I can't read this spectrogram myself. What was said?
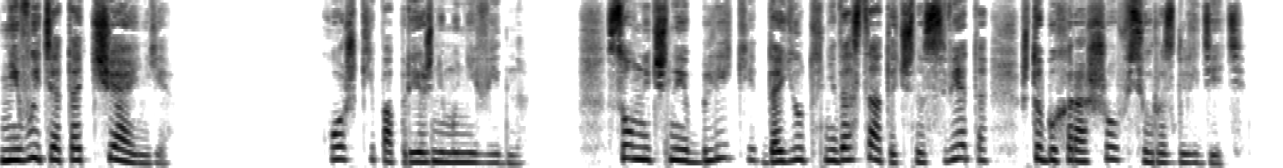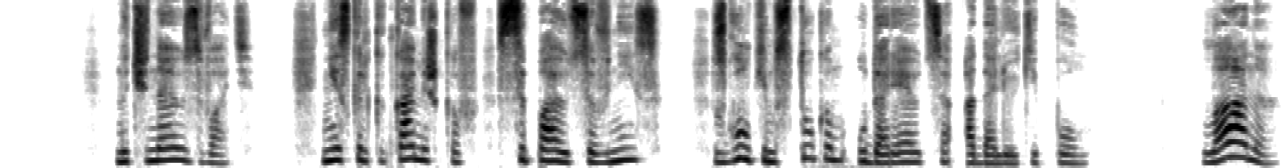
не выйти от отчаяния. Кошки по-прежнему не видно. Солнечные блики дают недостаточно света, чтобы хорошо все разглядеть. Начинаю звать. Несколько камешков ссыпаются вниз, с гулким стуком ударяются о далекий пол. «Лана!»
